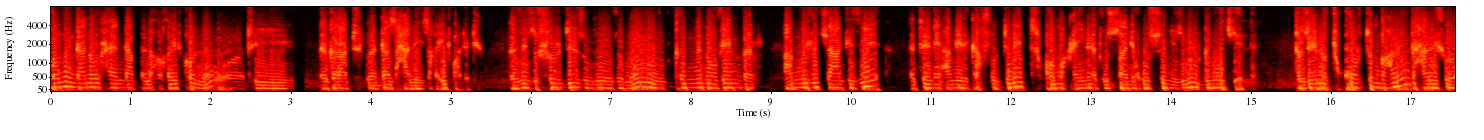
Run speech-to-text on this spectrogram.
ከምኡ እንዳነውሐ እንዳበለ ክኸይድ ከሎ እቲ ነገራት እንዳዝሓለ እዩ ዝኸይድ ማለት እዩ። እዚ ፍርዲ ዝብልዎ ዘለዉ ቅድሚ ኖቬምበር ኣብ ምርጫ ግዜ እቲ ናይ ኣሜሪካ ፍርድ ቤት ከምኡ ዓይነት ውሳኔ ክውስን እዩ ዝብል ግምት የለን። እንተዘየሎ እቲ ኮርትን ባዕሉ ድሓረ ሽዑ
